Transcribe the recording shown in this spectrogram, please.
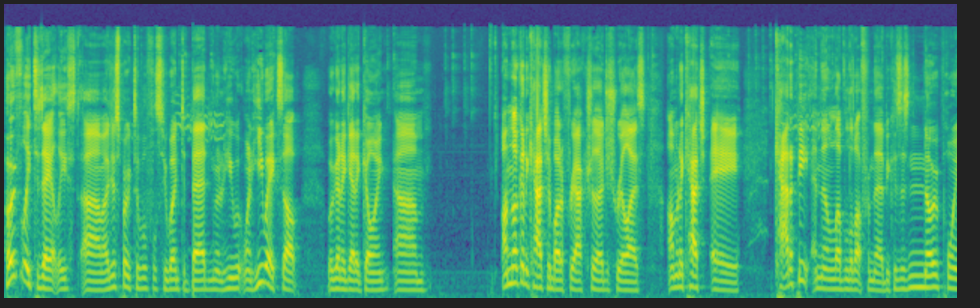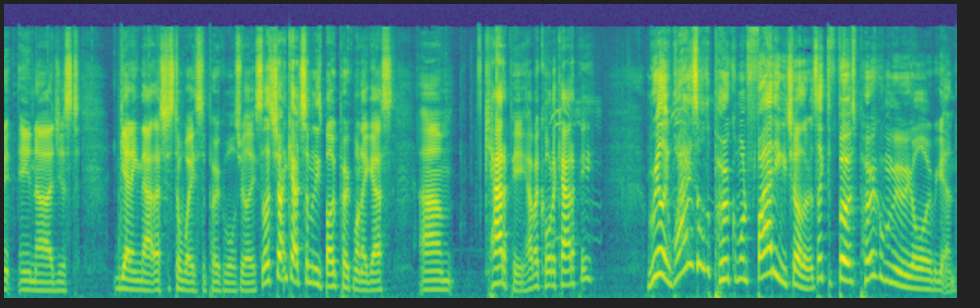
hopefully today at least. Um, I just spoke to Woofles who went to bed, and when he, when he wakes up, we're going to get it going. Um, I'm not going to catch a Butterfree, actually. I just realized I'm going to catch a Caterpie and then level it up from there because there's no point in uh, just getting that. That's just a waste of Pokeballs, really. So let's try and catch some of these bug Pokemon, I guess. Um, Caterpie. Have I caught a Caterpie? Really? Why is all the Pokemon fighting each other? It's like the first Pokemon movie all over again.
